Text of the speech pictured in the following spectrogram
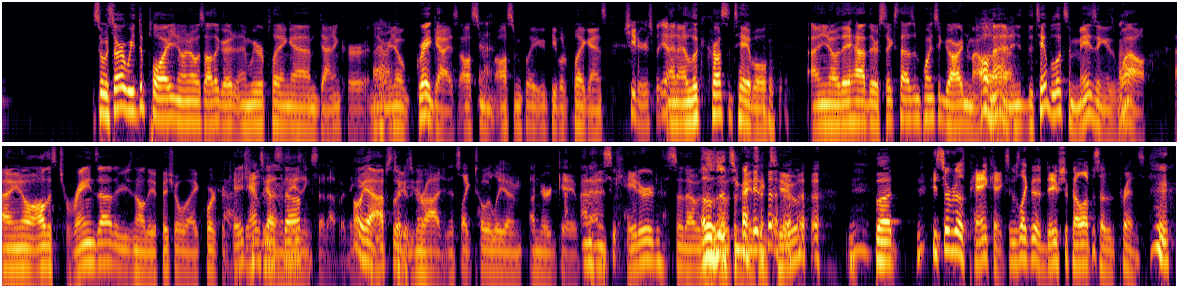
so we started. We deploy. You know, and it was all the good, and we were playing um, Dan and Kerr, and they were Uh-huh. you know great guys, awesome, Yeah. awesome play, people to play against. Cheaters, but yeah. And I look across the table, and you know they have their six thousand points of guard, and I'm like, oh, Oh, man, yeah. and the table looks amazing as well. And you know all this terrain's out. They're using all the official like fortifications Dan's got an stuff. amazing setup. I think. Oh, yeah, took absolutely. his Yeah. garage, and it's like totally a, a nerd cave. And, and it's catered, so that was Oh, that was that's right. amazing too. But He served us pancakes. It was like the Dave Chappelle episode with Prince. You've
